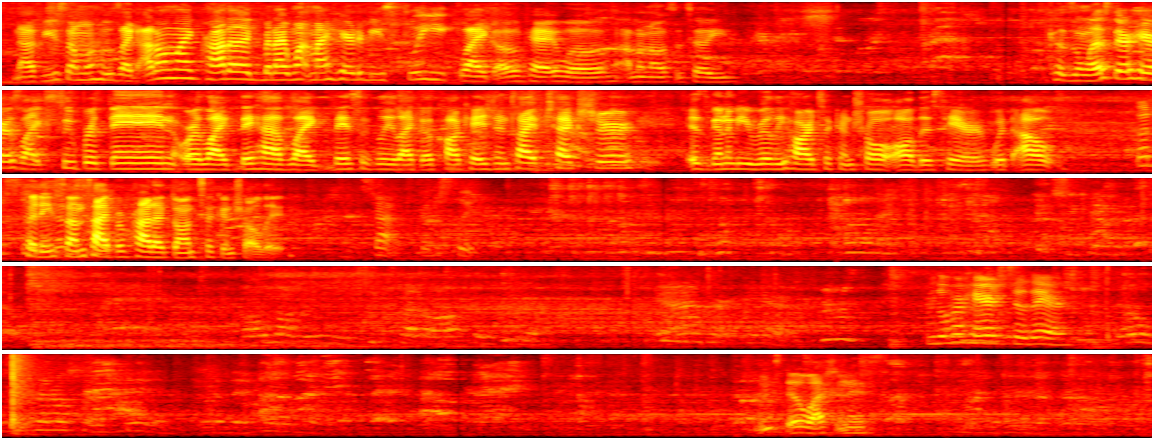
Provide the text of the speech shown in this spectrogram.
Now, if you're someone who's like, I don't like product, but I want my hair to be sleek, like, okay, well, I don't know what to tell you. Because unless their hair is like super thin or like they have like basically like a Caucasian type texture, it's gonna be really hard to control all this hair without putting some type of product on to control it. Stop. Go to sleep. She came out that way. Oh my goodness, she cut off her hair. And her hair. No, her hair is still there. We still watching this.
